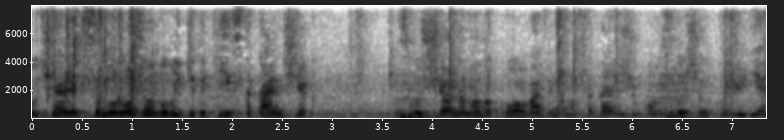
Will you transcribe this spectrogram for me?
виходить морозиво, великий такий стаканчик. Згущене молоко в вафельному стаканчику, з вишенкою є.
